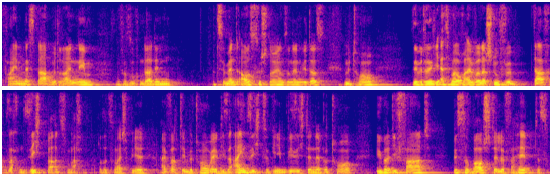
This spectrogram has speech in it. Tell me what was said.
feinen Messdaten mit reinnehmen und versuchen da den Zement auszusteuern, so nennen wir das. Im Beton sind wir tatsächlich erstmal auch einfach in der Stufe, da Sachen sichtbar zu machen. Also zum Beispiel einfach dem Betonwerk diese Einsicht zu geben, wie sich denn der Beton über die Fahrt bis zur Baustelle verhält. Das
